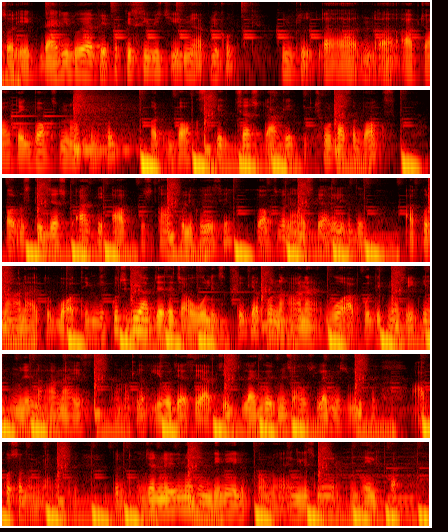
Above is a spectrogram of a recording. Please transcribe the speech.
सॉरी एक डायरी लो या पेपर किसी भी चीज़ में आप लिखो। सिंपल आप चाहो तो एक बॉक्स बनाओ सिंपल और बॉक्स के जस्ट आगे एक छोटा सा बॉक्स और उसके जस्ट आगे आप उस काम को लिखो। जैसे बॉक्स बनाया, उसके आगे लिख दो, आपको नहाना है तो बहुत थिंग कुछ भी आप जैसे चाहो वो लिख सकते हो कि आपको नहाना है, वो आपको दिखना चाहिए कि मुझे नहाना है इसका मतलब ये हो। जैसे आप जिस लैंग्वेज में चाहो, उस लैंग्वेज में लिखो, आपको समझ में आना चाहिए। तो जनरली मैं हिंदी में ही लिखता हूँ, मैं इंग्लिश में नहीं लिखता।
